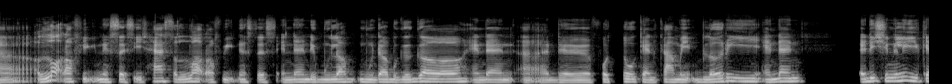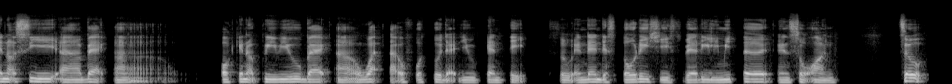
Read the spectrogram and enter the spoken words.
uh, a lot of weaknesses. It has a lot of weaknesses, and then dia mudah mudah bergegar, and then uh, the photo can come in blurry, and then additionally you cannot see uh, back uh, or cannot preview back uh, what type of photo that you can take. So and then the storage is very limited, and so on. So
